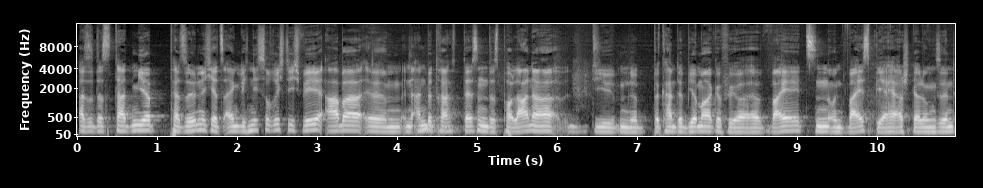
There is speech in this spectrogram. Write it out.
Also das tat mir persönlich jetzt eigentlich nicht so richtig weh, aber ähm, in Anbetracht dessen, dass Paulaner, die eine bekannte Biermarke für äh, Weizen- und Weißbierherstellung sind,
